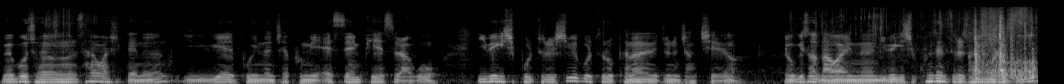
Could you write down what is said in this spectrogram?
외부 전원을 사용하실 때는 이 위에 보이는 제품이 SMPS라고 220V를 12V로 변환해주는 장치예요. 여기서 나와 있는 220 콘센트를 사용을 해서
